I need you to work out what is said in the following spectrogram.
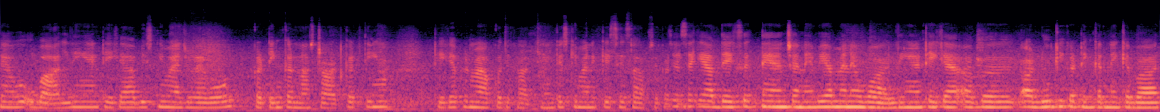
है वो उबाल ली हैं ठीक है? अब इसकी मैं जो है वो कटिंग करना स्टार्ट करती हूँ ठीक है? फिर मैं आपको दिखाती हूँ कि इसकी मैंने किस हिसाब से कटी जैसे कि आप देख सकते हैं चने भी अब मैंने उबाल दिए हैं ठीक है? अब आलू की कटिंग करने के बाद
